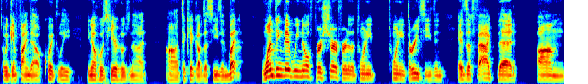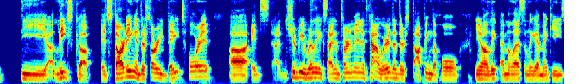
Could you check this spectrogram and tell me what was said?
so we can find out quickly, you know, who's here, who's not uh, to kick off the season. But one thing that we know for sure for the 2023 season is the fact that um, the uh, Leagues Cup is starting and there's already dates for it. Uh, it's uh, it should be a really exciting tournament. It's kind of weird that they're stopping the whole, you know, MLS and Liga MX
